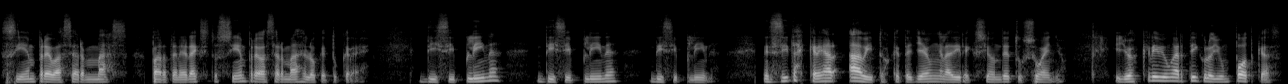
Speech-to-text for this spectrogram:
siempre va a ser más. Para tener éxito siempre va a ser más de lo que tú crees. Disciplina, disciplina, disciplina. Necesitas crear hábitos que te lleven en la dirección de tu sueño. Y yo escribí un artículo y un podcast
